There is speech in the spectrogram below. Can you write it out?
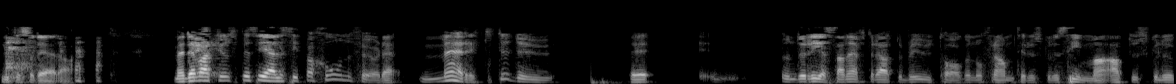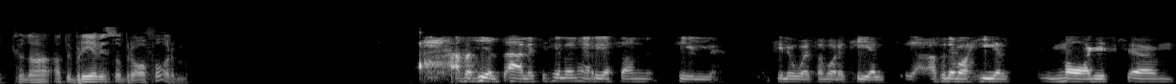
Lite sådär. Men det vart ju en speciell situation för det. Märkte du eh, under resan efter att du blev uttagen och fram till du skulle simma att du skulle kunna, att du blev i så bra form? Alltså helt ärligt, hela den här resan till, till OS har varit helt, alltså det var helt magisk. Ehm,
